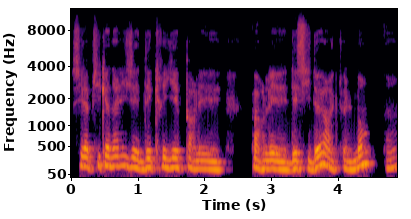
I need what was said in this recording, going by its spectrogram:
si la psychanalyse est décriée par les, par les décideurs actuellement. Hein,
